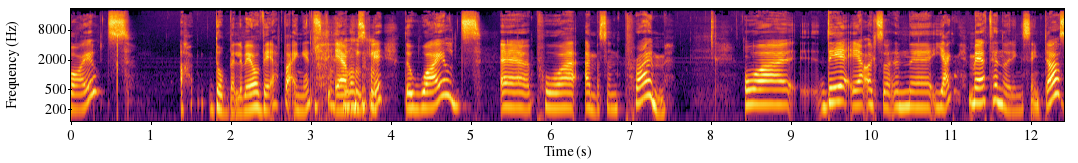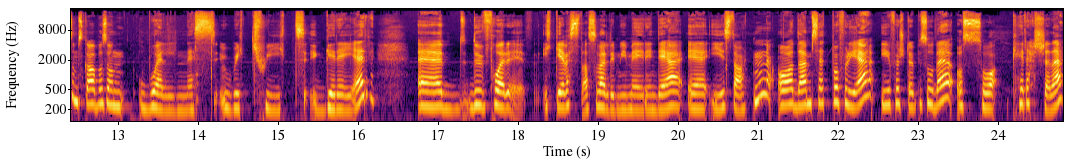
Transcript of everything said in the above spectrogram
Wilds. Ah, W og V på engelsk er vanskelig. The Wilds eh, på Amazon Prime. Og det er altså en eh, gjeng med tenåringsjenter som skal på sånn wellness retreat-greier. Eh, du får ikke vite så veldig mye mer enn det eh, i starten. Og de sitter på flyet i første episode, og så krasjer det,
